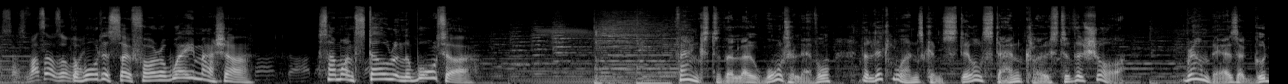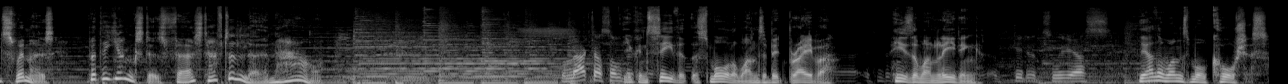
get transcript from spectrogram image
Ist das Wasser so The water's so far away, Masha. Someone's stolen the water. Thanks to the low water level, the little ones can still stand close to the shore. Brown bears are good swimmers, but the youngsters first have to learn how. Du merkst das so ein You can see that the smaller one's a bit braver. He's the one leading. The other one's more cautious.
